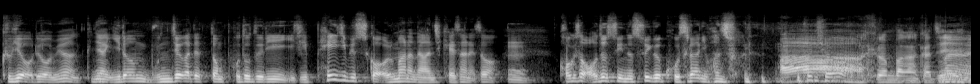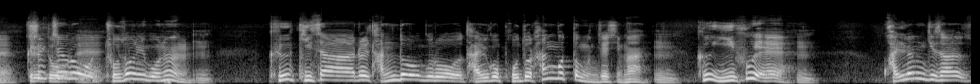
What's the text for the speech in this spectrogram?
그게 어려우면 그냥 이런 문제가 됐던 보도들이 이제 page view수가 얼마나 나온지 계산해서 음. 거기서 얻을 수 있는 수익을 고스란히 환수하는. 아, 그런 방안까지. 네. 또, 실제로 네. 조선일보는 음. 그 기사를 단독으로 달고 보도를 한 것도 문제지만 음, 그 이후에 음, 관련 기사를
